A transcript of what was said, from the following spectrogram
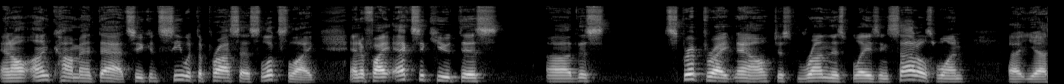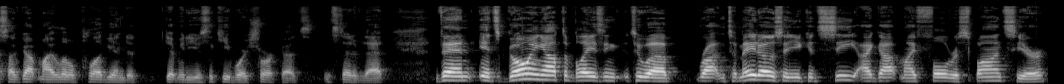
And I'll uncomment that so you can see what the process looks like. And if I execute this, uh, this script right now, just run this Blazing Saddles one, uh, yes, I've got my little plug-in to get me to use the keyboard shortcuts instead of that. Then it's going out to Blazing to uh, Rotten Tomatoes, and you can see I got my full response here.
